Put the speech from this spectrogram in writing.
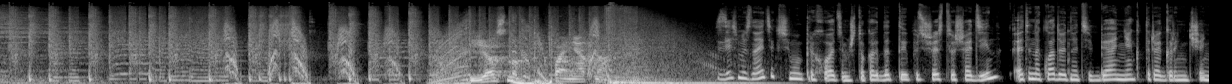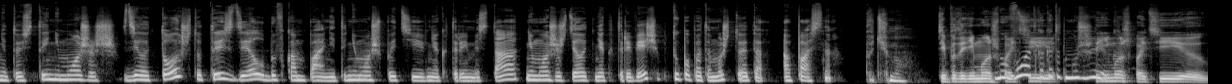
Ясно? Понятно. Здесь мы знаете, к чему приходим? Что когда ты путешествуешь один, это накладывает на тебя некоторые ограничения. То есть ты не можешь сделать то, что ты сделал бы в компании. Ты не можешь пойти в некоторые места, не можешь делать некоторые вещи тупо потому, что это опасно. Почему? Типа ты не можешь ну пойти... вот, как этот мужик. Ты не можешь пойти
